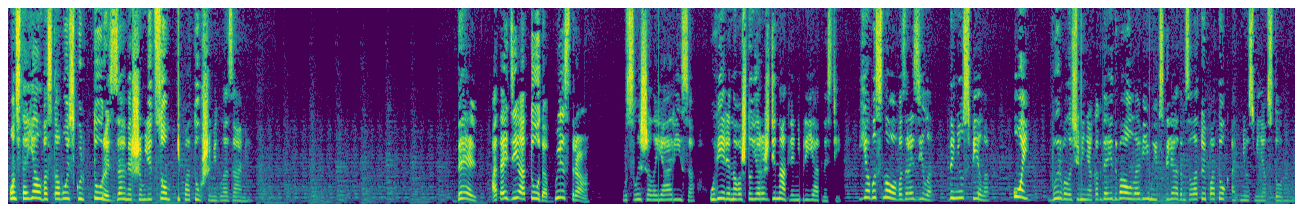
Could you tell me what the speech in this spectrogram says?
Он стоял восковой скульптурой с замершим лицом и потухшими глазами. «Дель, отойди оттуда, быстро!» Услышала я Ариса, уверенного, что я рождена для неприятностей. Я бы снова возразила, да не успела. «Ой!» вырвалось у меня, когда едва уловимый взглядом золотой поток отнес меня в сторону.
